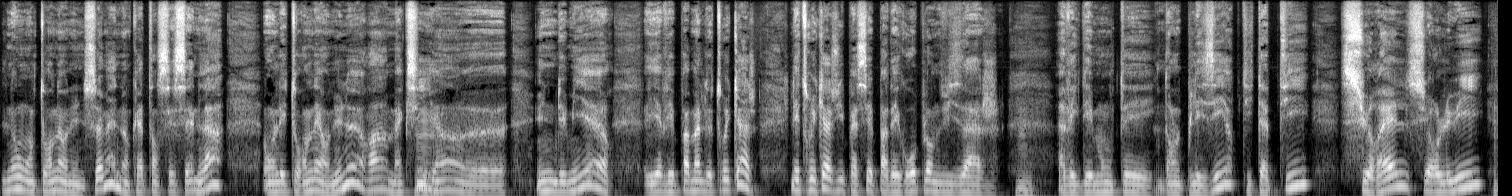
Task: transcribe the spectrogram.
nous, on tournait en une semaine, donc attends, ces scènes-là, on les tournait en une heure, hein, maxi, Mm. hein, euh, une demi-heure. Et Il y avait pas mal de trucages. Les trucages, ils passaient par des gros plans de visage, Mm. avec des montées dans le plaisir, petit à petit, sur elle, sur lui. Mm.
